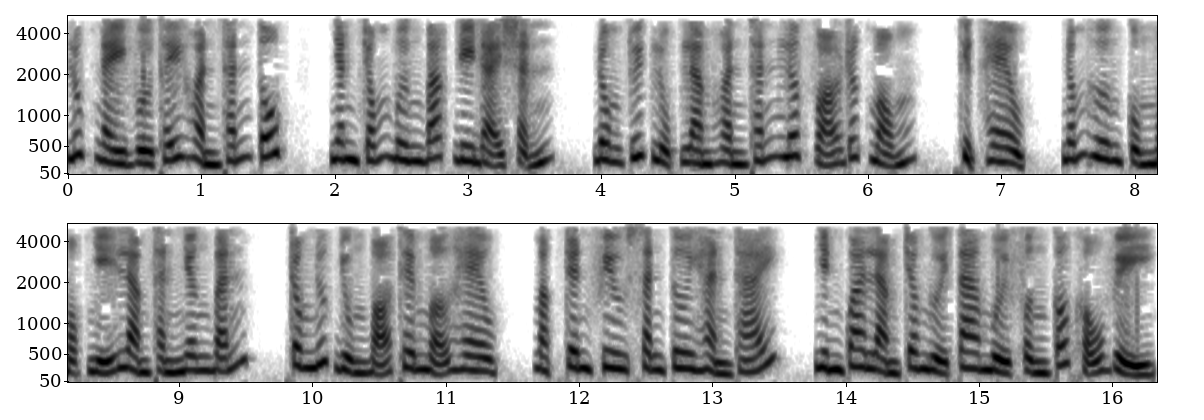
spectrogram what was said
lúc này vừa thấy hoành thánh tốt, nhanh chóng bưng bát đi đại sảnh, đông tuyết lục làm hoành thánh lớp vỏ rất mỏng, thịt heo, nấm hương cùng một nhĩ làm thành nhân bánh, trong nước dùng bỏ thêm mỡ heo, mặt trên phiêu xanh tươi hành thái, nhìn qua làm cho người ta mười phần có khẩu vị,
